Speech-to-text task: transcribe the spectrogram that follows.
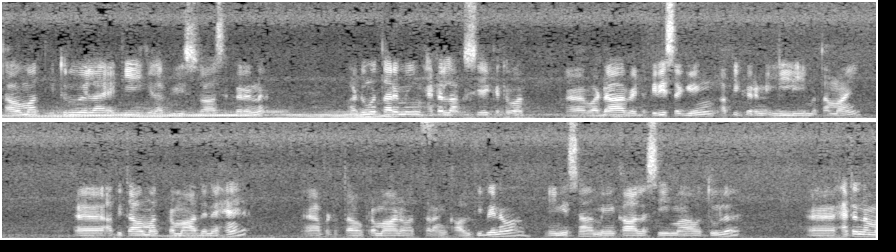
තවමත් ඉතුරු වෙලා ඇති කියලා අපි විශ්වාස කරන අඩුම තරමින් 60 ලක්ෂයකටවත් වඩා වැඩි පිරිසකින් අපි කරන ඉල්ලීම තමයි අපි තවමත් ප්‍රමාද නැහැ අපට තව ප්‍රමාණවත් තරම් කල් තිබෙනවා. ඒ නිසා මේ කාල සීමාව තුළ හැට නම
